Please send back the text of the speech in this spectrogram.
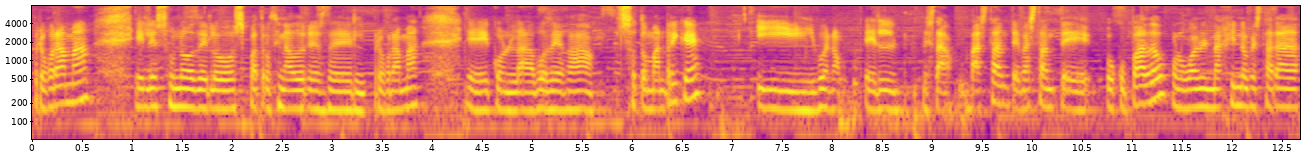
programa. Él es uno de los patrocinadores del programa eh, con la bodega Soto Manrique. Y bueno, él está bastante, bastante ocupado, con lo cual me imagino que estará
